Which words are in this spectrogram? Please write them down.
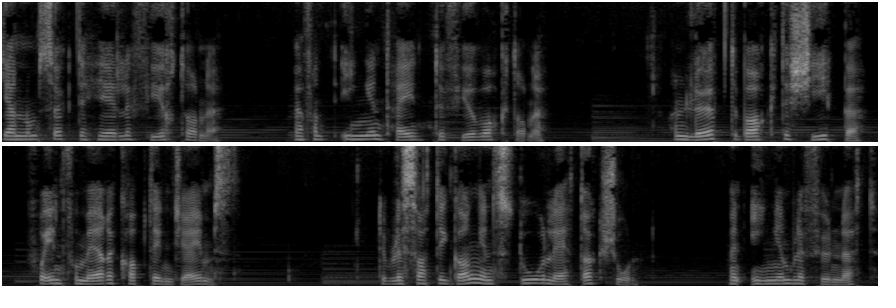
gjennomsøkte hele fyrtårnet men fant ingen tegn til fyrvokterne. Han løp tilbake til skipet for å informere kaptein James. Det ble satt i gang en stor leteaksjon, men ingen ble funnet.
